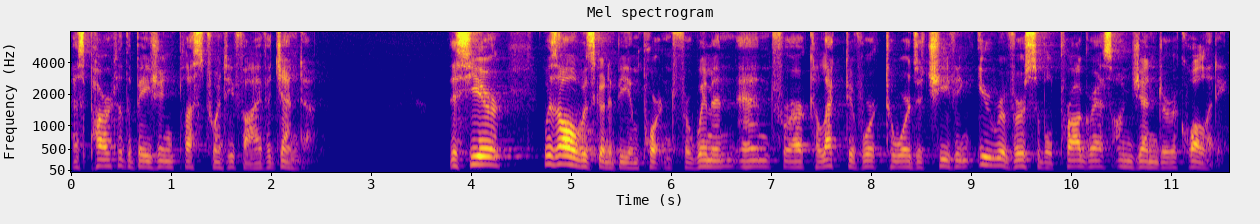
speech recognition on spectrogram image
as part of the Beijing Plus 25 agenda. This year was always going to be important for women and for our collective work towards achieving irreversible progress on gender equality.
